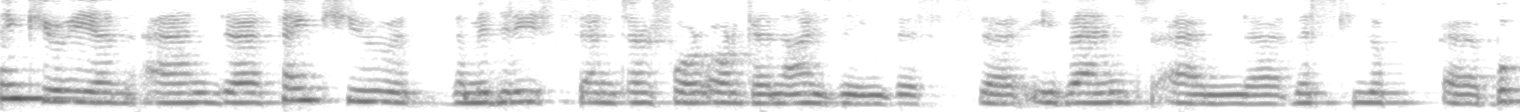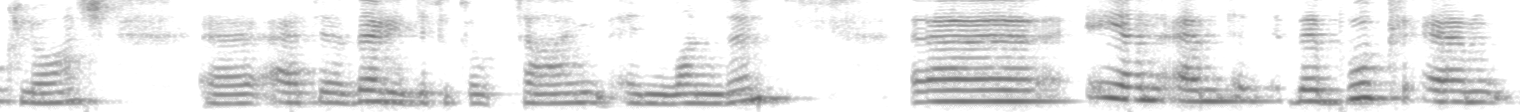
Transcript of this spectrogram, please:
Thank you, Ian, and uh, thank you, the Middle East Center, for organizing this uh, event and uh, this look, uh, book launch at a very difficult time in London. Ian, um, the book um,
